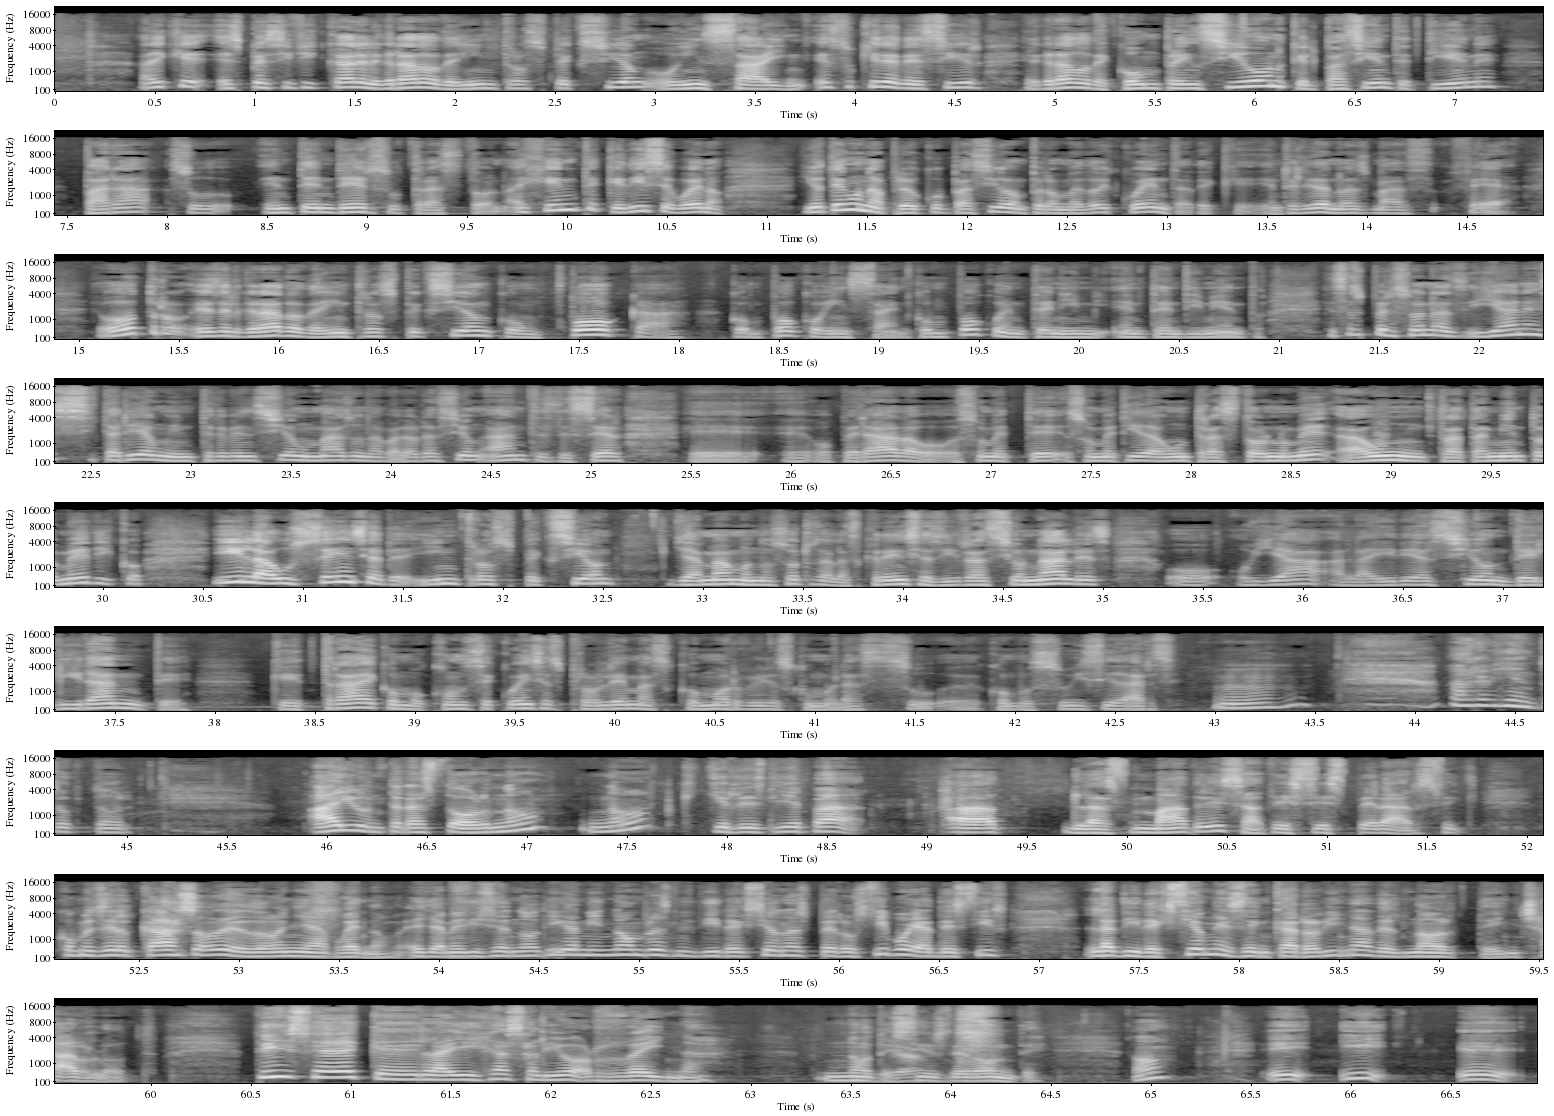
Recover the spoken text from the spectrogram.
hay que especificar el grado de introspección o insight. Esto quiere decir el grado de comprensión que el paciente tiene para entender su trastorno. Hay gente que dice, bueno, yo tengo una preocupación, pero me doy cuenta de que en realidad no es más fea. Otro es el grado de introspección con poca con poco insight, con poco entendimiento. Esas personas ya necesitarían una intervención más, una valoración antes de ser eh, eh, operada o sometida a un trastorno, a un tratamiento médico. Y la ausencia de introspección, llamamos nosotros a las creencias irracionales o, ya a la ideación delirante que trae como consecuencias problemas comórbidos como, las, eh, como suicidarse. Ahora bien, doctor, hay un trastorno, ¿no? Que les lleva a las madres a desesperarse, como es el caso de doña, bueno, ella me dice, no diga ni nombres ni direcciones, pero sí voy a decir, la dirección es en Carolina del Norte, en Charlotte. Dice que la hija salió reina, no decir de dónde, ¿no? Eh, y eh,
